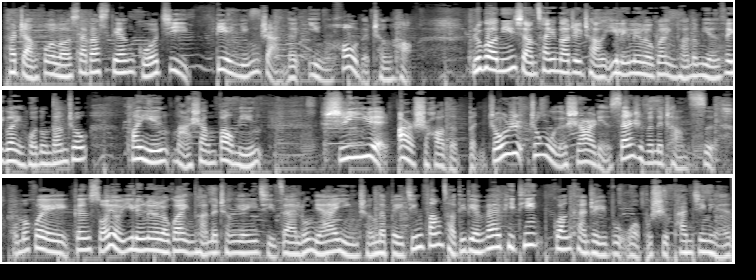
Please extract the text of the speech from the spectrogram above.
她斩获了塞巴斯蒂安国际电影展的影后的称号。如果您想参与到这场一零六六观影团的免费观影活动当中，欢迎马上报名。十一月二十号的本周日中午的十二点三十分的场次，我们会跟所有一零六六观影团的成员一起在卢米埃影城的北京芳草地店 VIP 厅观看这一部《我不是潘金莲》。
